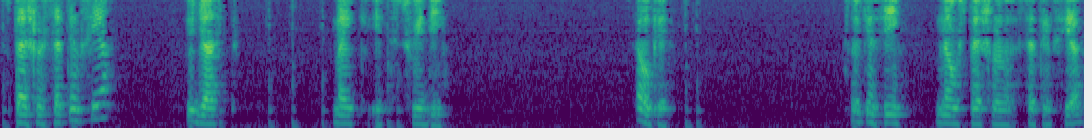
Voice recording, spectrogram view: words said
special settings here. You just make it 3D. Okay. So you can see no special settings here.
